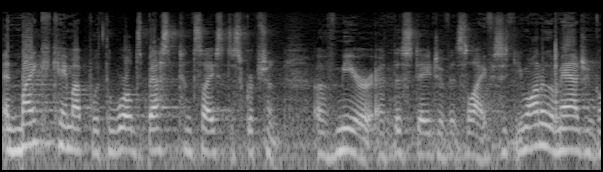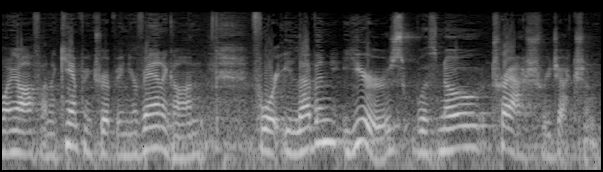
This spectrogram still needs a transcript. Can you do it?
And Mike came up with the world's best concise description of Mir at this stage of its life. He said, You want to imagine going off on a camping trip in your Vanagon for 11 years with no trash rejection.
